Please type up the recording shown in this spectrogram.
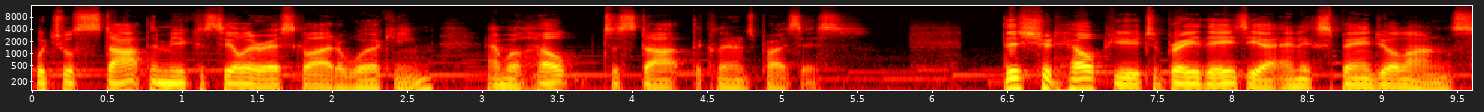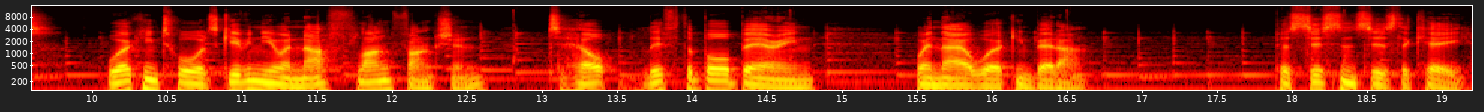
which will start the mucociliary escalator working and will help to start the clearance process. This should help you to breathe easier and expand your lungs, working towards giving you enough lung function to help lift the ball bearing when they are working better. Persistence is the key.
